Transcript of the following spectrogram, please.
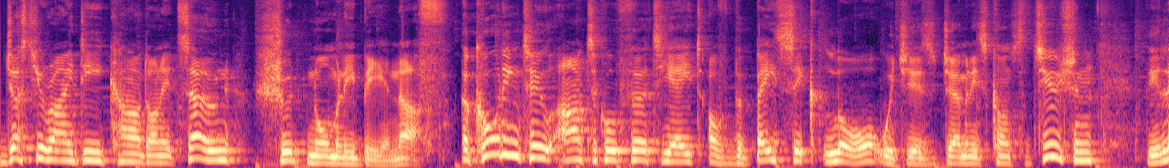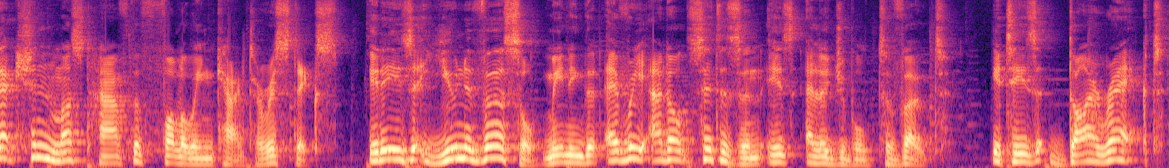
just your ID card on its own should normally be enough. According to Article 38 of the Basic Law, which is Germany's constitution, the election must have the following characteristics. It is universal, meaning that every adult citizen is eligible to vote. It is direct,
